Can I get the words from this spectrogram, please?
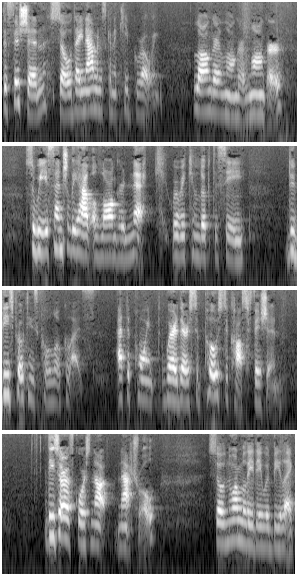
the fission, so dynamin is going to keep growing longer and longer and longer. So we essentially have a longer neck where we can look to see do these proteins co-localize at the point where they're supposed to cause fission. These are, of course, not natural. So normally they would be like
